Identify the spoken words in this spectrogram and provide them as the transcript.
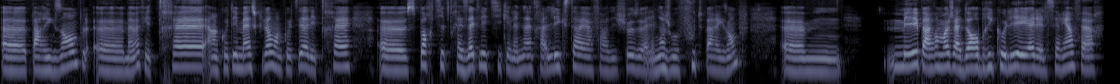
par exemple, ma meuf est très un côté masculin dans le côté, elle est très sportive, très athlétique. Elle aime bien être à l'extérieur, faire des choses. Elle aime bien jouer au foot, par exemple. mais par exemple, moi, j'adore bricoler et elle, elle sait rien faire.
